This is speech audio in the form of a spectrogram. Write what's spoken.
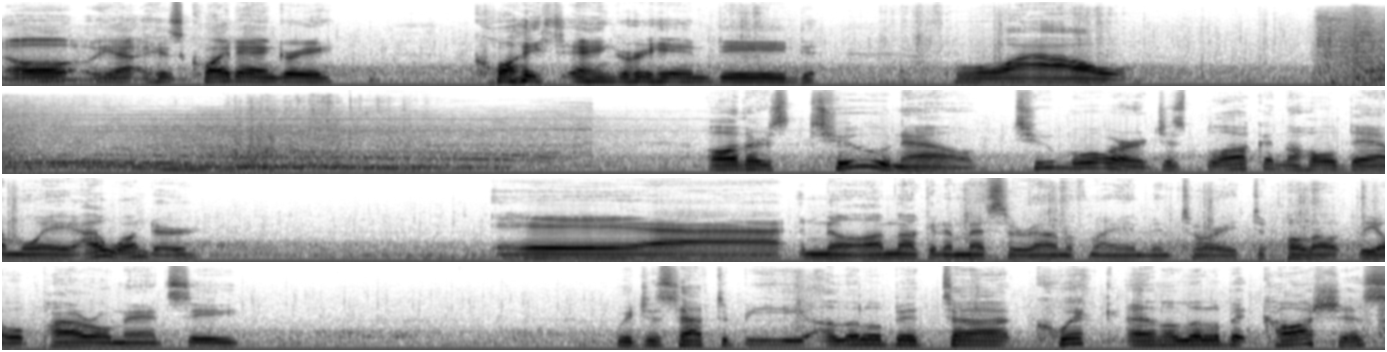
Oh, yeah, he's quite angry. Quite angry indeed. Wow. Oh, there's two now. Two more just blocking the whole damn way. I wonder. Eh, no, I'm not going to mess around with my inventory to pull out the old pyromancy. We just have to be a little bit uh, quick and a little bit cautious.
